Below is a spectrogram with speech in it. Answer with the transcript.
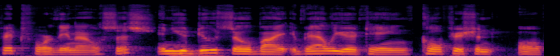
fit for the analysis, and you do so by evaluating coefficient of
